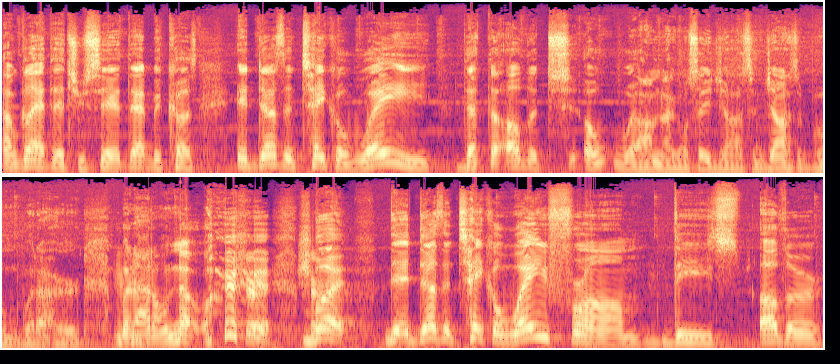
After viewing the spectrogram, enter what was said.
I'm glad that you said that because it doesn't take away that the other. Two, oh, well, I'm not gonna say Johnson Johnson from what I heard, but I don't know. Sure, sure. but it doesn't take away from these other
